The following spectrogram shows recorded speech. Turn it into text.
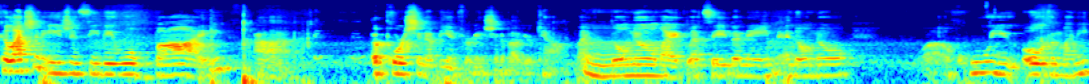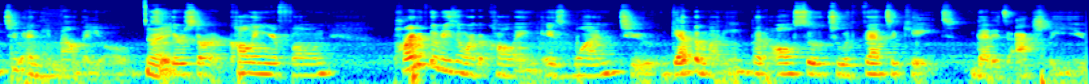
collection agency they will buy uh, a portion of the information about your account. Like they'll know like let's say the name and they'll know uh, who you owe the money to and the amount that you owe. So they'll start calling your phone part of the reason why they're calling is one to get the money but also to authenticate that it's actually you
